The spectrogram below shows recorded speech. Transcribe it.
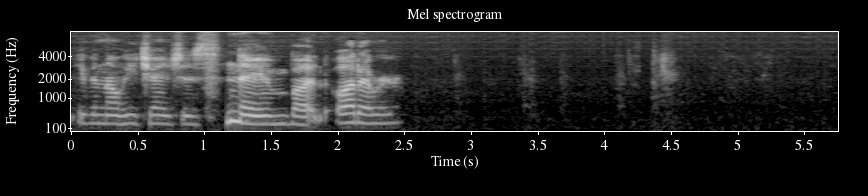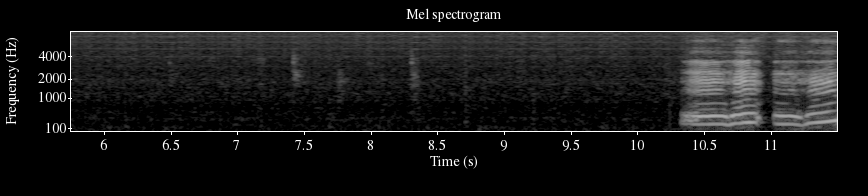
Even though he changed his name, but whatever. Mm-hmm, mm-hmm.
